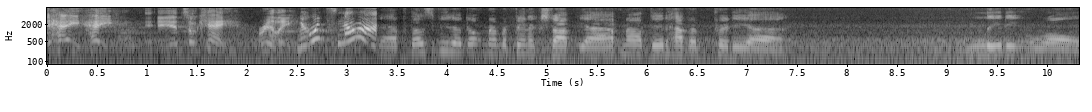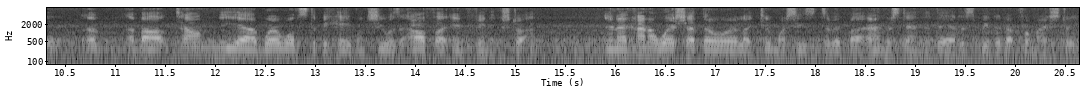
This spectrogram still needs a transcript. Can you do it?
hey, hey, it's okay, really. No, it's not. yeah, for those of you that don't remember Phoenix Drop, yeah, Aphmau did have a pretty uh, leading role of, about telling the uh, werewolves to behave when she was alpha in Phoenix Drop. And I kind of wish that there were like two more seasons of it, but I understand that they had to speed it up for my stream.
